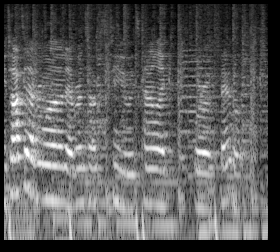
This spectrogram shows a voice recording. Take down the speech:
you talk to everyone, everyone talks to you. It's kind of like we're a family.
